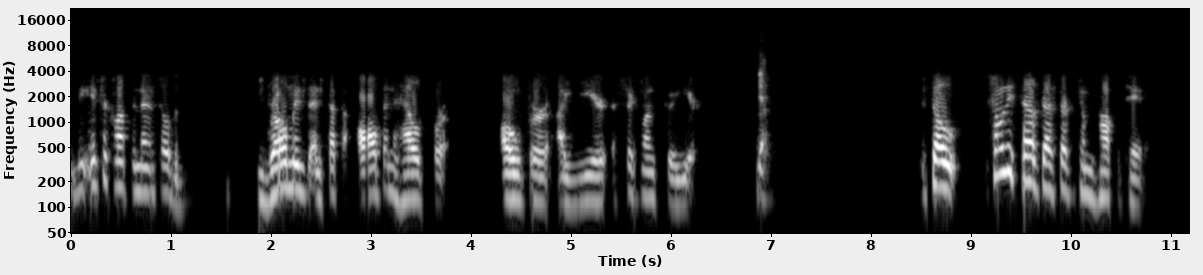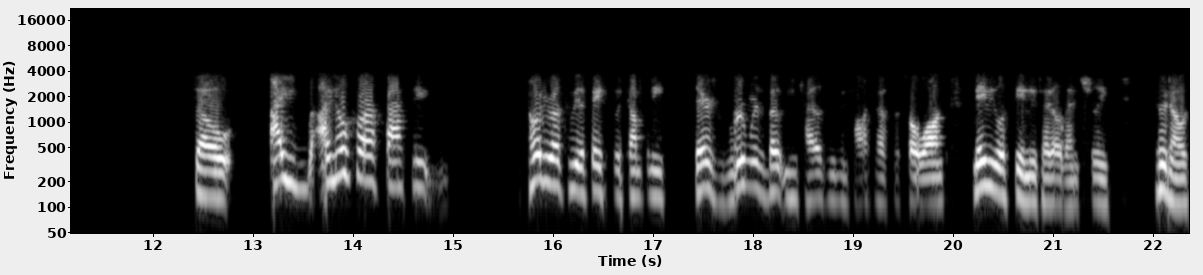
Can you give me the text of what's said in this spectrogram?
the Intercontinental, the Romans and stuff have all been held for over a year, six months to a year. yeah. so some of these got to start becoming hot potato. So I I know for a fact that Cody Rhodes will be the face of the company. There's rumors about new titles we've been talking about for so long. Maybe we'll see a new title eventually. Who knows?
